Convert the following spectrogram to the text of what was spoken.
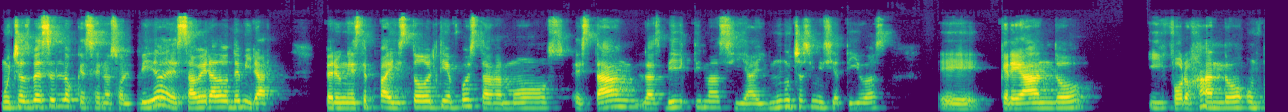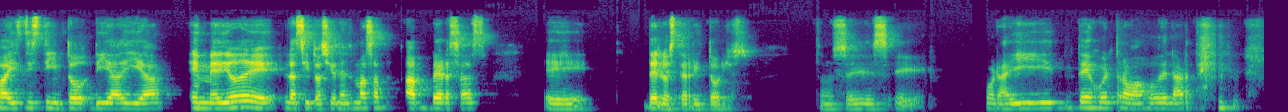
muchas veces lo que se nos olvida es saber a dónde mirar pero en este país todo el tiempo estamos, están las víctimas y hay muchas iniciativas eh, creando y forjando un país distinto día a día en medio de las situaciones más adversas eh, de los territorios. Entonces, eh, por ahí dejo el trabajo del arte.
